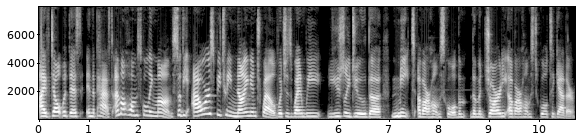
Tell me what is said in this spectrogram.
I've dealt with this in the past. I'm a homeschooling mom. So the hours between 9 and 12, which is when we usually do the meat of our homeschool, the, the majority of our homeschool together.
